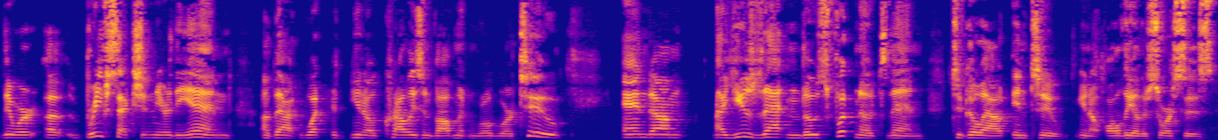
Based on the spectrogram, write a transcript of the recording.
there were a brief section near the end about what you know Crowley's involvement in World War II, and um, I used that in those footnotes then to go out into you know all the other sources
